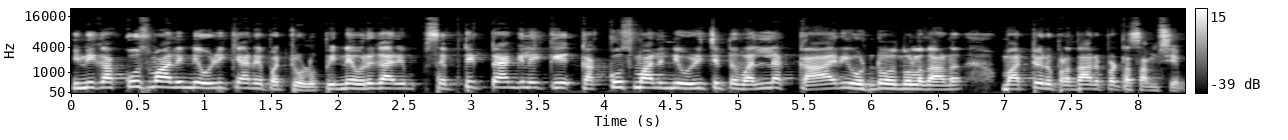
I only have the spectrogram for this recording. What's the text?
ഇനി കക്കൂസ് മാലിന്യം ഒഴിക്കാനേ പറ്റുള്ളൂ. പിന്നെ ഒരു കാര്യം സെപ്റ്റിക് ടാങ്കിലേക്ക് കക്കൂസ് മാലിന്യം ഒഴിച്ചിട്ട് വല്ല കാര്യമുണ്ടോ എന്നുള്ളതാണ് മറ്റൊരു പ്രധാനപ്പെട്ട സംശയം.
